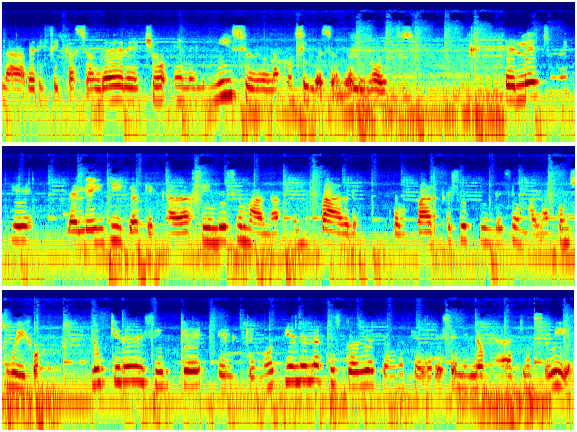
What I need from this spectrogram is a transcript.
la, verificación de derecho en el inicio de una conciliación de alimentos. El hecho de que la ley diga que cada fin de semana un padre comparte ese fin de semana con su hijo, no quiere decir que el que no tiene la custodia tenga que ver ese niño cada 15 días.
